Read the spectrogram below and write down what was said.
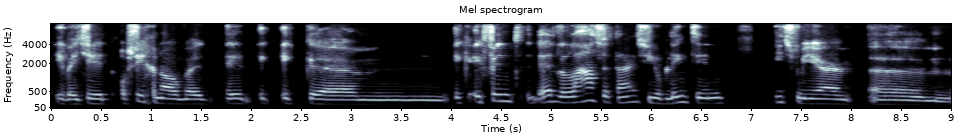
weet je, op zich genomen, ik, ik, um, ik, ik vind de laatste tijd zie je op LinkedIn iets meer um,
